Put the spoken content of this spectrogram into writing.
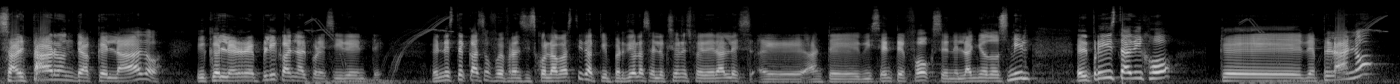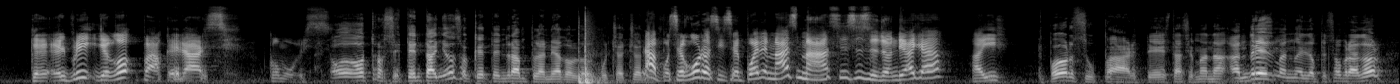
saltaron de aquel lado y que le replican al presidente. En este caso fue Francisco Labastida, quien perdió las elecciones federales eh, ante Vicente Fox en el año 2000. El priista dijo que de plano, que el PRI llegó para quedarse. ¿Cómo ves? ¿Otros 70 años o qué tendrán planeado los muchachones? Ah, pues seguro, si se puede más, más. Ese es de donde haya, ahí. Por su parte, esta semana Andrés Manuel López Obrador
